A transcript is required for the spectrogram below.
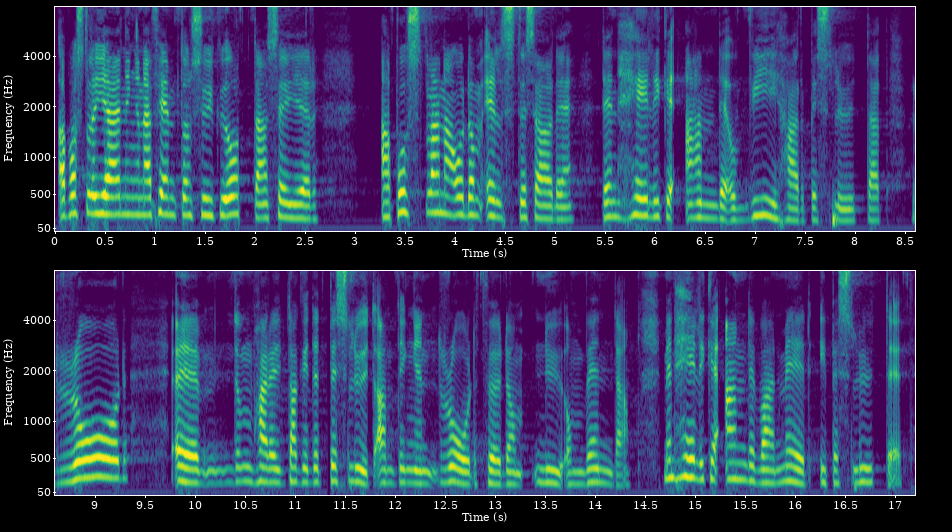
Apostlagärningarna 15.28 säger apostlarna och de äldste sade, den helige ande och vi har beslutat råd Ehm, de har tagit ett beslut, antingen råd för de nu omvända. Men helige Ande var med i beslutet.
